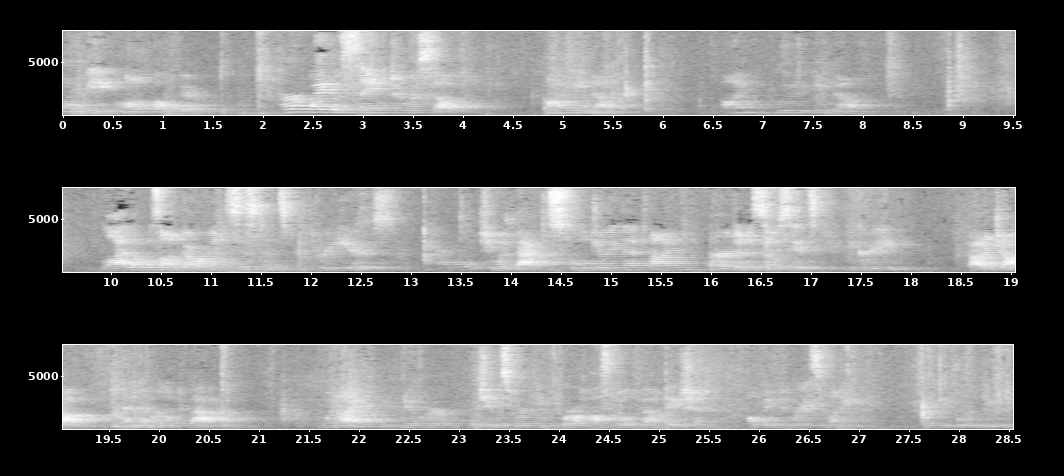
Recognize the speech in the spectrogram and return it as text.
of being on welfare. Her way of saying to herself, I'm enough. I'm good enough. Lila was on government assistance for three years. She went back to school during that time, earned an associate's degree, got a job, and never looked back. When I knew her, she was working for a hospital foundation, helping to raise money for people in need.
